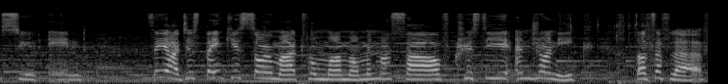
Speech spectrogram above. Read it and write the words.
soon end. So yeah, just thank you so much from my mom and myself, Christy and Jonique. Lots of love.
